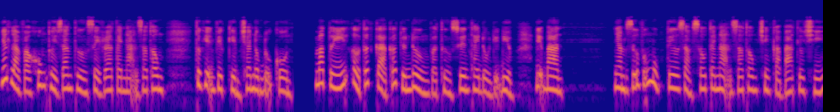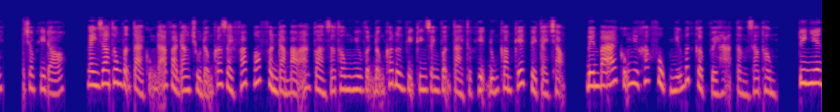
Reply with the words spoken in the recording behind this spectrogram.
nhất là vào khung thời gian thường xảy ra tai nạn giao thông, thực hiện việc kiểm tra nồng độ cồn, ma túy ở tất cả các tuyến đường và thường xuyên thay đổi địa điểm, địa bàn nhằm giữ vững mục tiêu giảm sâu tai nạn giao thông trên cả ba tiêu chí. Trong khi đó, ngành giao thông vận tải cũng đã và đang chủ động các giải pháp góp phần đảm bảo an toàn giao thông như vận động các đơn vị kinh doanh vận tải thực hiện đúng cam kết về tải trọng, bến bãi cũng như khắc phục những bất cập về hạ tầng giao thông. Tuy nhiên,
